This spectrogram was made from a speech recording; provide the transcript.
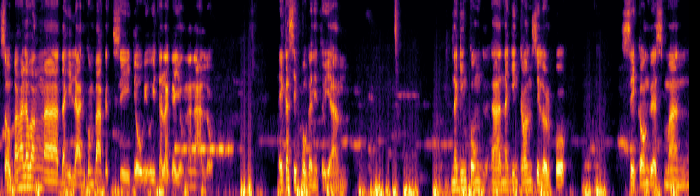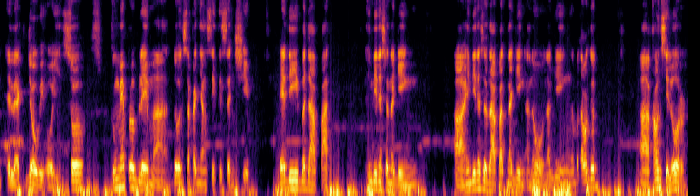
So, pangalawang ah, dahilan kung bakit si Joey Uy talaga yung nanalo. Eh kasi po ganito yan. Naging, kong, ah, naging councilor po si Congressman elect Joey Uy. So, kung may problema doon sa kanyang citizenship, eh di ba dapat hindi na siya naging ah, hindi na siya dapat naging ano, naging ano ba tawag doon? Ah, councilor.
